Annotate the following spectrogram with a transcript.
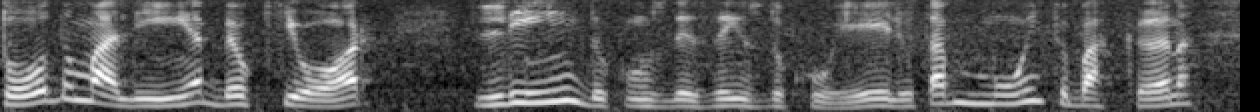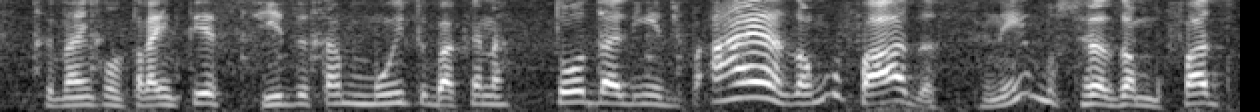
toda uma linha Belchior, lindo com os desenhos do coelho, tá muito bacana. Você vai encontrar em tecido, tá muito bacana toda a linha de. Ah, é as almofadas. Nem mostrei as almofadas,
